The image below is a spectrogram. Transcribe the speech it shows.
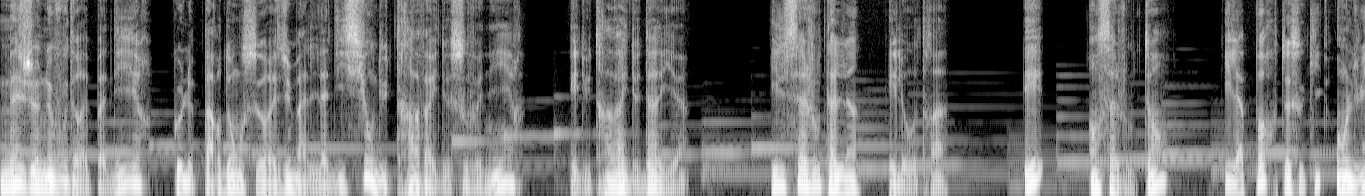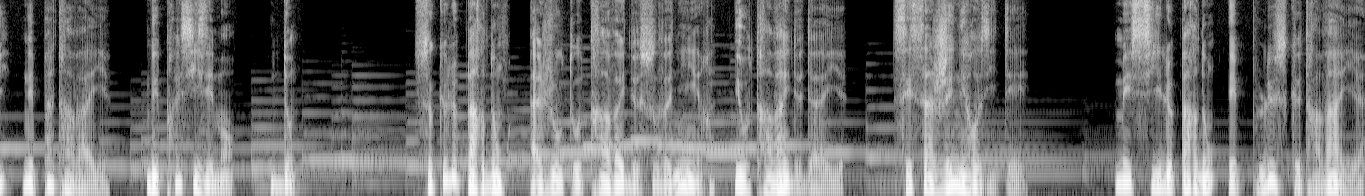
Mais je ne voudrais pas dire que le pardon se résume à l'addition du travail de souvenir et du travail de deuil. Il s'ajoute à l'un et l'autre. Et, en s'ajoutant, il apporte ce qui en lui n'est pas travail, mais précisément don. Ce que le pardon ajoute au travail de souvenir et au travail de deuil, c'est sa générosité, mais si le pardon est plus que travail,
